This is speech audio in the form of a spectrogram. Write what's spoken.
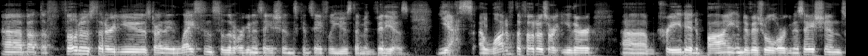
uh, about the photos that are used. Are they licensed so that organizations can safely use them in videos? Yes, a lot of the photos are either um, created by individual organizations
